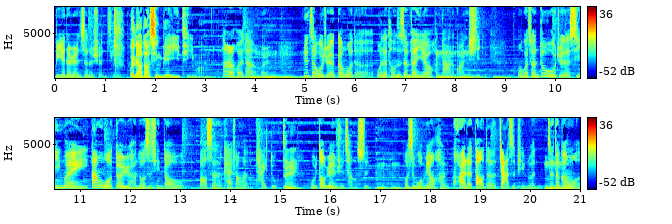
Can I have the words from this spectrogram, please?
别的人生的选择？会聊到性别议题吗？当然会，当然会，嗯嗯，因为这我觉得跟我的我的同事身份也有很大的关系。嗯，某个程度，我觉得是因为当我对于很多事情都。保持很开放的态度，对。我都愿意去尝试，嗯嗯，或是我没有很快的道德价值评论，这都跟我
